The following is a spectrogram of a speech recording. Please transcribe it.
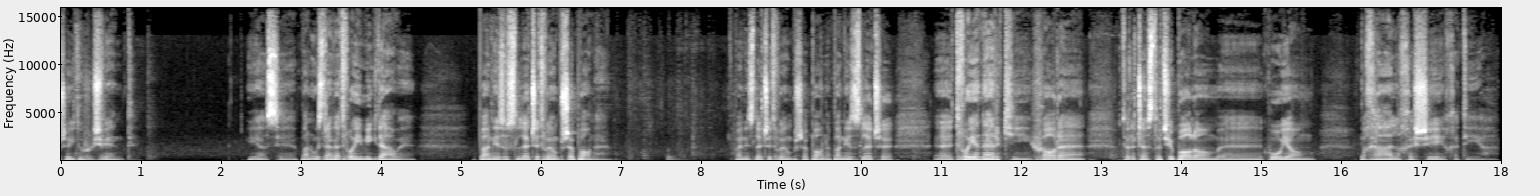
Przyjdź Duchu Święty. Jasne. Pan uzdrawia Twoje migdały. Pan Jezus leczy Twoją przeponę. Pan Jezus leczy Twoją przeponę. Pan Jezus leczy e, Twoje nerki chore, które często Cię bolą, e, kłują. Pachal cheshi chatia.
